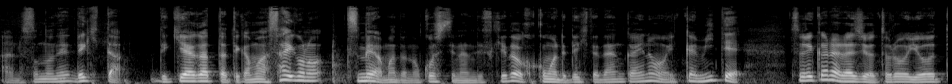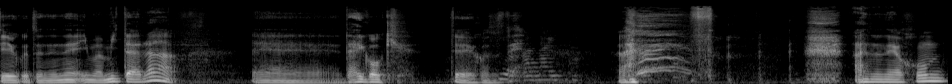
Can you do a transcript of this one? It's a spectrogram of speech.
あのそのねできた出来上がったっていうかまあ最後の爪はまだ残してなんですけどここまでできた段階のを一回見てそれからラジオ撮ろうよっていうことでね今見たら、えー大号泣ということで。あのね本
